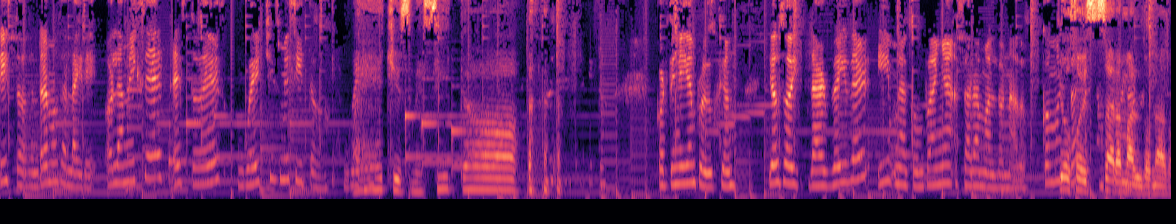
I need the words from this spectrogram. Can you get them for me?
Listo, entramos al aire. Hola Mixer, esto es Güey Chismecito. Güey Chismecito. Cortinilla en producción. Yo soy Darth Vader y me acompaña Sara Maldonado. ¿Cómo Yo estás? soy Sara Maldonado.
